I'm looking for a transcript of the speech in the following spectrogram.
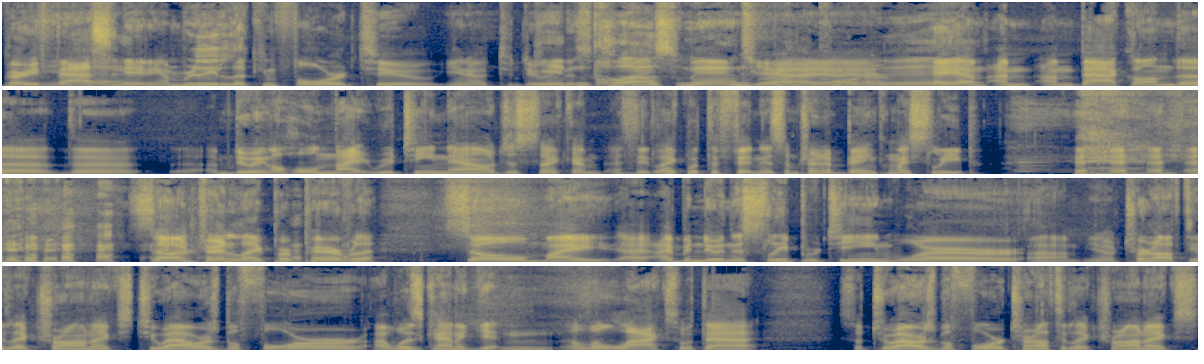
very fascinating. I'm really looking forward to you know to doing Getting this close, thing. man. Yeah, the yeah, corner. yeah. Yeah. Hey, I'm, I'm I'm back on the the I'm doing a whole night routine now. Just like I'm I think like with the fitness, I'm trying to bank my sleep. so I'm trying to like prepare for that. So my I, I've been doing the sleep routine where um, you know turn off the electronics two hours before. I was kind of getting a little lax with that. So two hours before, turn off the electronics.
